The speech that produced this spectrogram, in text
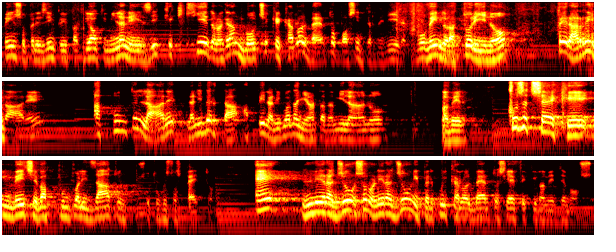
penso per esempio ai patrioti milanesi, che chiedono a gran voce che Carlo Alberto possa intervenire, muovendolo a Torino per arrivare a puntellare la libertà appena riguadagnata da Milano. Va bene. Cosa c'è che invece va puntualizzato sotto questo aspetto? Le ragioni, sono le ragioni per cui Carlo Alberto si è effettivamente mosso.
